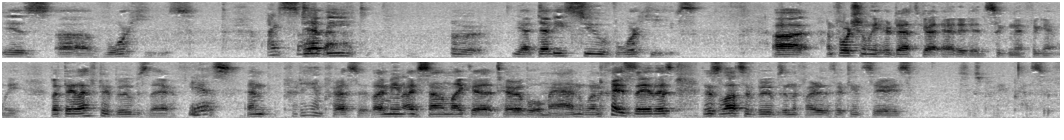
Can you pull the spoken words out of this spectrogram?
is uh, Voorhees. I saw Debbie. that. Uh, yeah, Debbie Sue Voorhees. Uh, unfortunately, her death got edited significantly, but they left her boobs there. Yes. And pretty impressive. I mean, I sound like a terrible man when I say this. There's lots of boobs in the Friday the 13th series. She was pretty impressive.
